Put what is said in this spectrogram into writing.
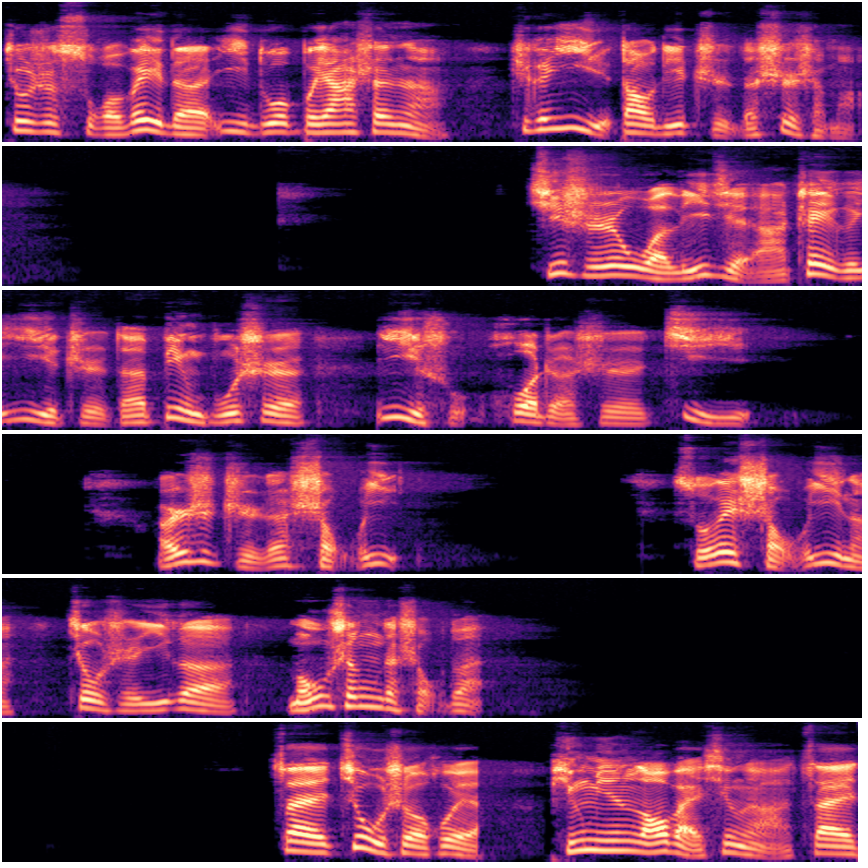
就是所谓的“艺多不压身”啊，这个“艺”到底指的是什么？其实我理解啊，这个艺指的并不是艺术或者是技艺，而是指的手艺。所谓手艺呢，就是一个谋生的手段。在旧社会啊，平民老百姓啊，在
